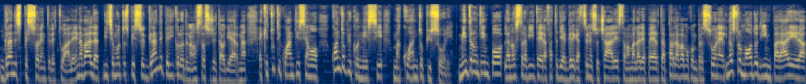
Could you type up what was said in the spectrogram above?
un grande spessore intellettuale. E Naval dice molto spesso il grande pericolo della nostra società odierna è che tutti quanti siamo quanto più connessi, ma quanto più soli. Mentre un tempo la nostra vita era fatta di aggregazione sociale, stavamo all'aria aperta, parlavamo parlavamo con persone, il nostro modo di imparare era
